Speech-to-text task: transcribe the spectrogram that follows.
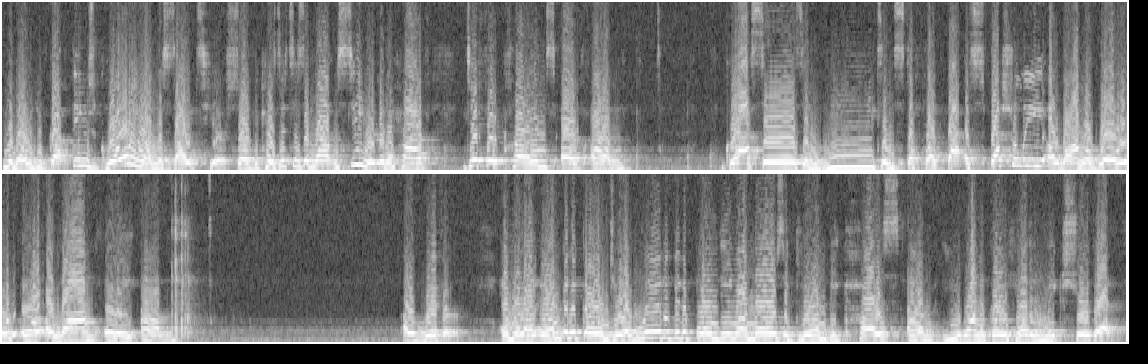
you know, you've got things growing on the sides here. So because this is a mountain scene, you're gonna have different kinds of, um, grasses and weeds and stuff like that, especially along a road or along a, um, a river. And then I am going to go and do a little bit of blending on those again because um, you want to go ahead and make sure that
